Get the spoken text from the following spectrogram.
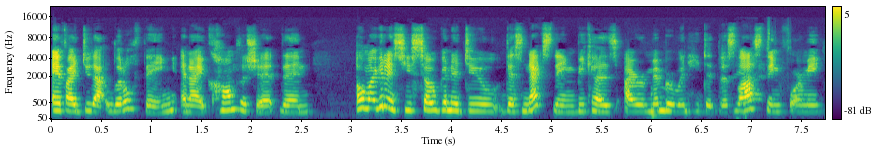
if I do that little thing and I accomplish it, then oh my goodness, he's so gonna do this next thing because I remember when he did this last thing for me.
